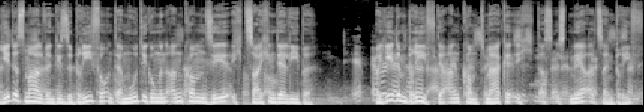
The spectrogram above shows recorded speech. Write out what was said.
Jedes Mal, wenn diese Briefe und Ermutigungen ankommen, sehe ich Zeichen der Liebe. Bei jedem Brief, der ankommt, merke ich, das ist mehr als ein Brief.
